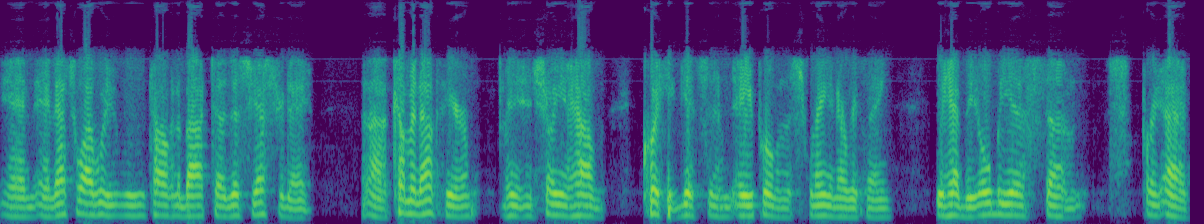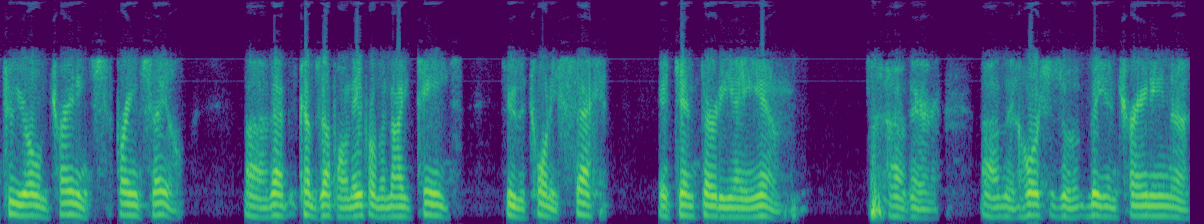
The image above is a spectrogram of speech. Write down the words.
and and that's why we, we were talking about uh, this yesterday. Uh, coming up here and show you how quick it gets in April and the spring and everything we have the OBS um, uh, two-year-old training spring sale. Uh, that comes up on April the 19th through the 22nd at 10:30 a.m. Uh, there, uh, the horses will be in training. Uh,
